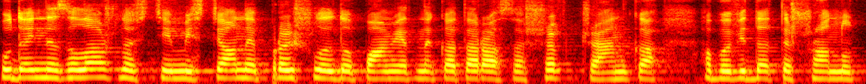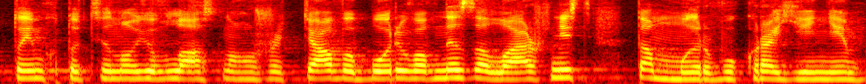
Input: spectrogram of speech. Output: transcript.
У день незалежності містяни прийшли до пам'ятника Тараса Шевченка, аби віддати шану тим, хто ціною власного життя виборював незалежність та мир в Україні.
